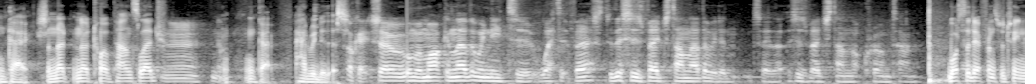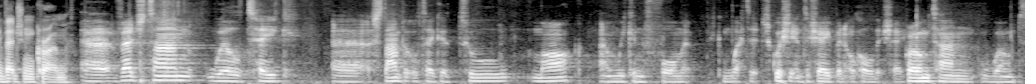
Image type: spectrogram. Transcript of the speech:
Okay, so no, no 12 pound sledge? Uh, no. Okay, how do we do this? Okay, so when we're marking leather, we need to wet it first. So this is veg tan leather. We didn't say that. This is veg tan, not chrome tan. What's the difference between veg and chrome? Uh, veg tan will take uh, a stamp. It will take a tool mark, and we can form it. We can wet it, squish it into shape, and it will hold its shape. Chrome tan won't.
